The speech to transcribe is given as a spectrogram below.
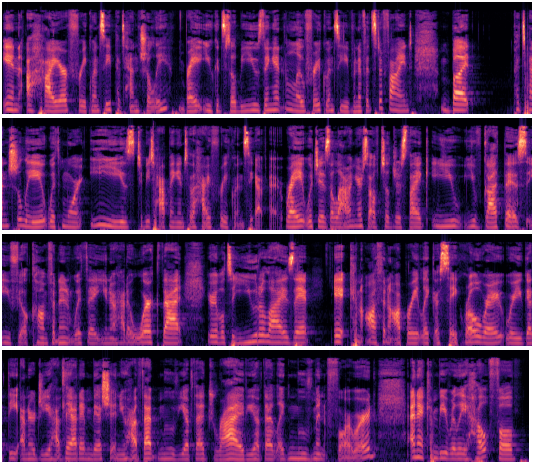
in a higher frequency potentially, right? You could still be using it in low frequency, even if it's defined, but potentially with more ease to be tapping into the high frequency of it right? Which is allowing yourself to just like you you've got this you feel confident with it you know how to work that you're able to utilize it. It can often operate like a sacral right? Where you get the energy you have that ambition you have that move you have that drive you have that like movement forward and it can be really helpful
